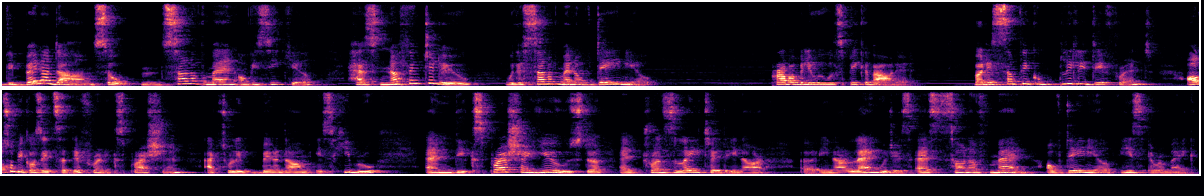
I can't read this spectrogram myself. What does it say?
The Ben Adam, so um, son of man of Ezekiel, has nothing to do with the son of man of Daniel. Probably we will speak about it. But it's something completely different, also because it's a different expression. Actually, Ben Adam is Hebrew, and the expression used and translated in our uh, in our languages as son of man of Daniel is Aramaic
